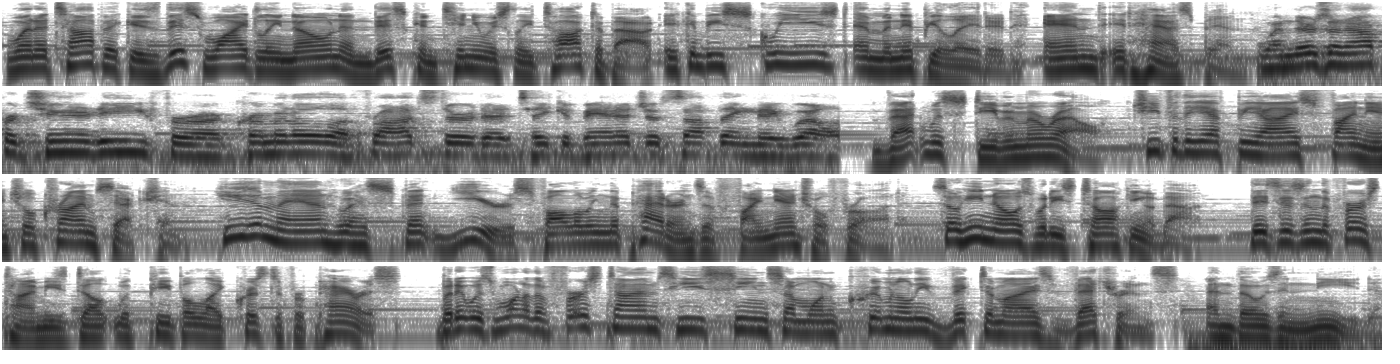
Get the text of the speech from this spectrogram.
when a topic is this widely known and this continuously talked about, it can be squeezed and manipulated, and it has been. When there's an opportunity for a criminal, a fraudster to take advantage of something, they will. That was Stephen Merrill, chief of the FBI's Financial Crime Section. He's a man who has spent years following the patterns of financial fraud, so he knows what he's talking about. This isn't the first time he's dealt with people like Christopher Parris, but it was one of the first times he's seen someone criminally victimize veterans and those in need.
